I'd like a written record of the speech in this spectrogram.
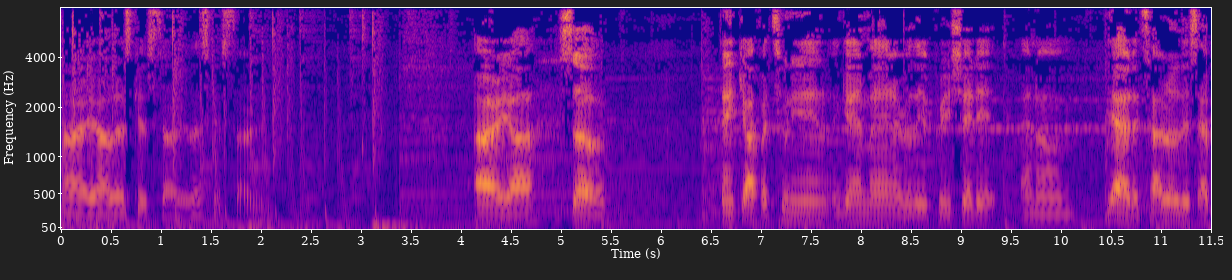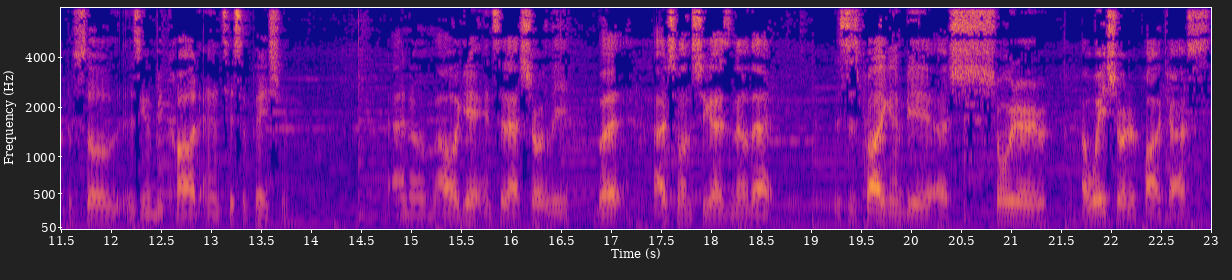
Alright, y'all, let's get started. Let's get started. Alright, y'all. So, thank y'all for tuning in again, man. I really appreciate it. And, um, yeah, the title of this episode is going to be called Anticipation and um, I will get into that shortly. But I just want you guys to know that this is probably going to be a shorter, a way shorter podcast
